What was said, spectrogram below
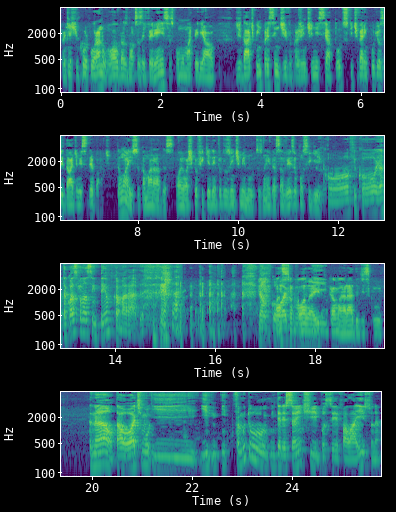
para a gente incorporar no rol das nossas referências como um material didático imprescindível para a gente iniciar todos que tiverem curiosidade nesse debate. Então é isso, camaradas. Ó, eu acho que eu fiquei dentro dos 20 minutos, né? E dessa vez eu consegui. Ficou, ficou. Eu até quase falando assim, tempo, camarada. Não, ficou Passa ótimo. a bola aí pro camarada, desculpe. Não, tá ótimo. E, e, e, foi muito interessante você falar isso, né?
